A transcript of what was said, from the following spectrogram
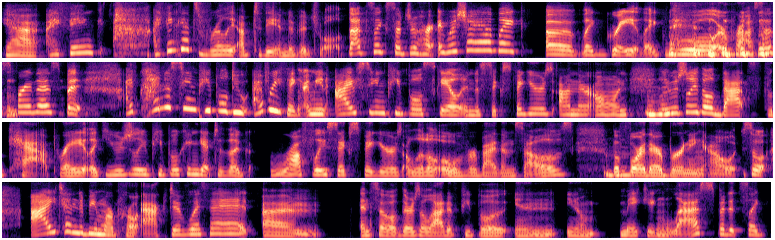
yeah, I think I think it's really up to the individual. That's like such a hard. I wish I had like a like great like rule or process for this, but I've kind of seen people do everything. I mean, I've seen people scale into six figures on their own. Mm-hmm. Usually though that's the cap, right? Like usually people can get to like roughly six figures a little over by themselves mm-hmm. before they're burning out. So I tend to be more proactive with it. Um and so there's a lot of people in, you know, making less, but it's like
